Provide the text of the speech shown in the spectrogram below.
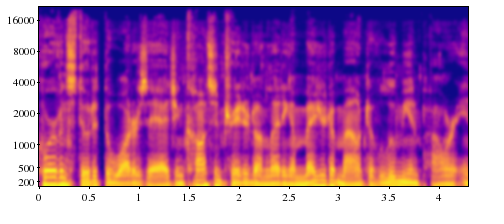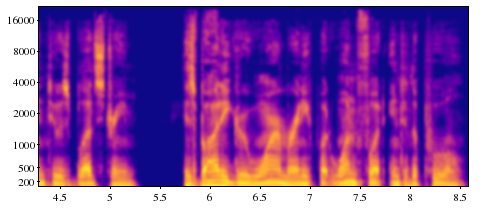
Corvan stood at the water's edge and concentrated on letting a measured amount of Lumian power into his bloodstream. His body grew warmer and he put one foot into the pool.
